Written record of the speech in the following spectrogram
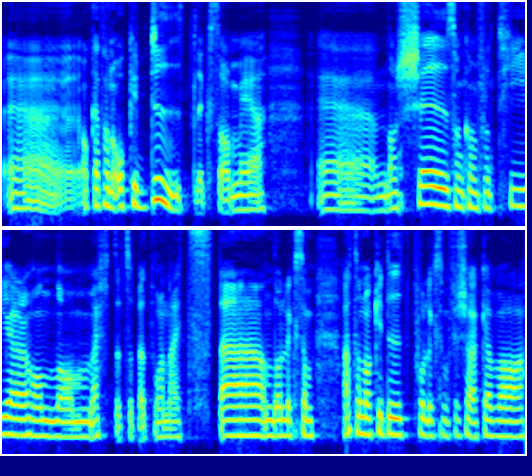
eh, och att han åker dit liksom med eh, någon tjej som konfronterar honom efter typ ett one night stand och liksom att han åker dit på liksom försöka vara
